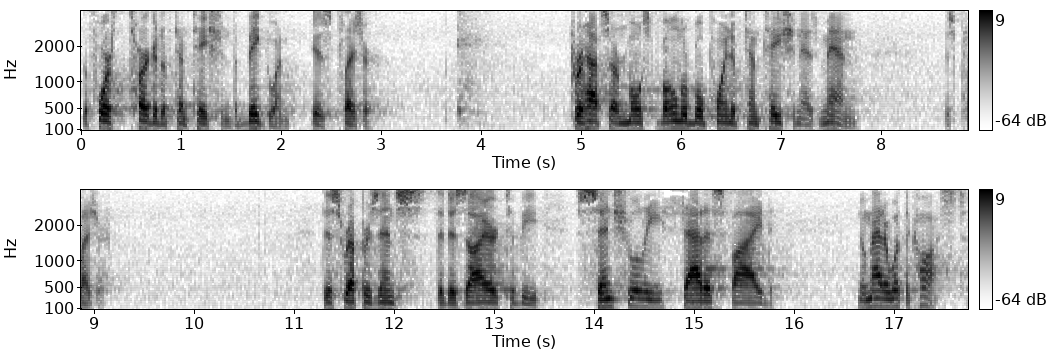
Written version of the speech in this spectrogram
the fourth target of temptation, the big one, is pleasure. Perhaps our most vulnerable point of temptation as men is pleasure. This represents the desire to be sensually satisfied no matter what the cost.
